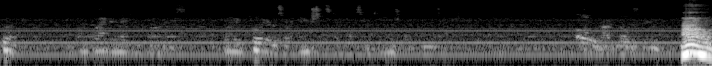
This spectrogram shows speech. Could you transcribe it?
Good. I'm glad you're making progress. My employers are anxious to have some tangible answers. Oh, have no fear. Oh.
